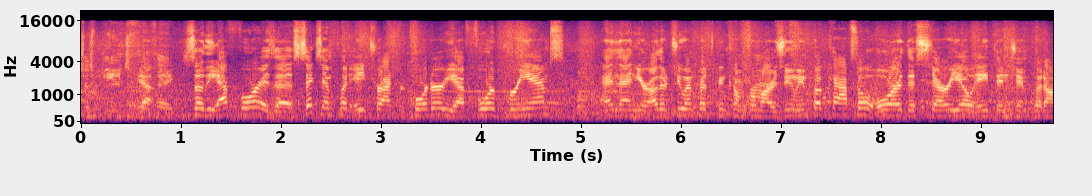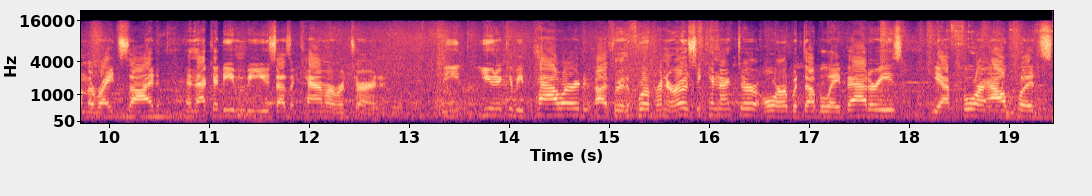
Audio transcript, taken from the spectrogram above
just beautiful yeah. things. So the F4 is a six-input, eight-track recorder. You have four preamps, and then your other two inputs can come from our Zoom input capsule or the stereo eighth-inch input on the right side, and that could even be used as a camera return. The unit can be powered uh, through the 4-pin Hirose connector or with AA batteries. You have four outputs,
